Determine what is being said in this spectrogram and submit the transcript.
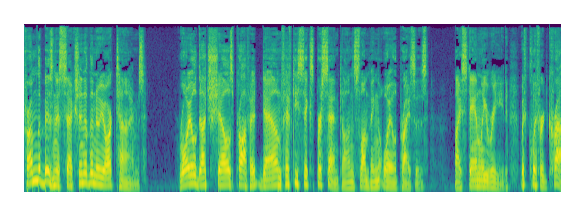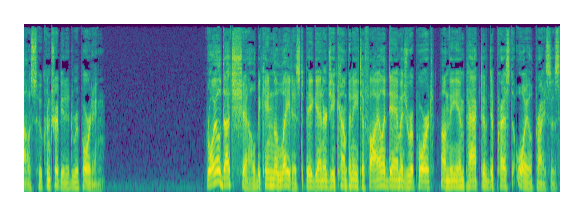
From the business section of the New York Times Royal Dutch Shell's profit down 56% on slumping oil prices. By Stanley Reed, with Clifford Krauss, who contributed reporting. Royal Dutch Shell became the latest big energy company to file a damage report on the impact of depressed oil prices,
